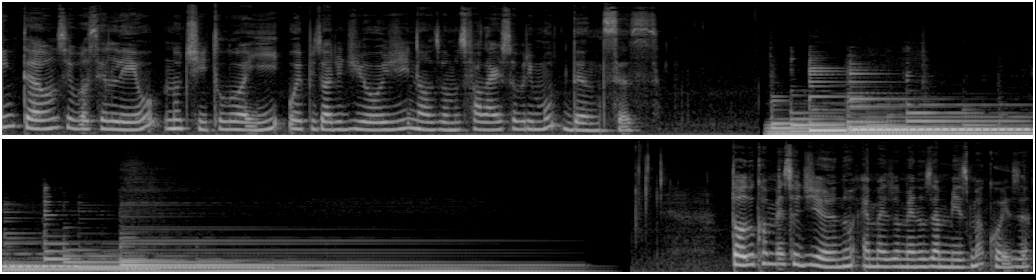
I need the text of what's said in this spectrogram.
Então, se você leu no título aí, o episódio de hoje nós vamos falar sobre mudanças. Todo começo de ano é mais ou menos a mesma coisa.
